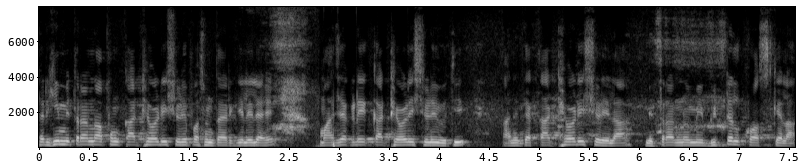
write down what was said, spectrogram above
तर ही मित्रांनो आपण काठेवाडी शिळेपासून तयार केलेली आहे. माझ्याकडे काठेवाडी शिळी होती आणि त्या काठेवाडी शिळेला मित्रांनो मी बिट्टल क्रॉस केला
